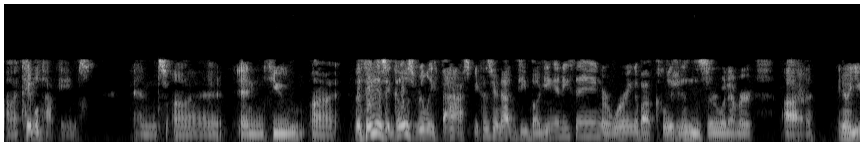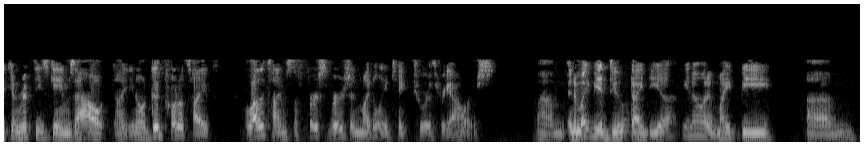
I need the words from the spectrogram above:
uh, tabletop games. And uh, and you uh, the thing is, it goes really fast because you're not debugging anything or worrying about collisions or whatever. Uh, you know, you can rip these games out. Uh, you know, a good prototype. A lot of times, the first version might only take two or three hours, um, and it might be a doomed idea. You know, and it might be um,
